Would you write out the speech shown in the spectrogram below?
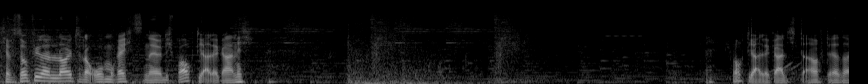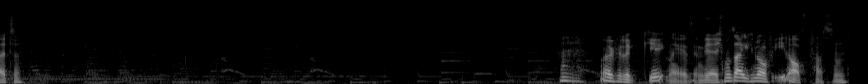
Ich habe so viele Leute da oben rechts, ne? Und ich brauche die alle gar nicht. Ich brauche die alle gar nicht da auf der Seite. Wie viele Gegner jetzt sind ja? Ich muss eigentlich nur auf ihn aufpassen.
